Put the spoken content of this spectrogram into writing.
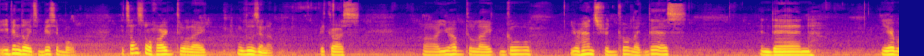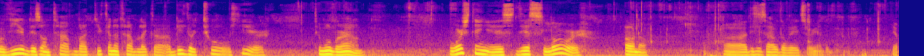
even though it's visible it's also hard to like loosen up because uh, you have to like go your hands should go like this and then you have a view of this on top but you cannot have like a, a bigger tool here to move around. Worst thing is this lower oh no. Uh, this is how the way it's oriented. Yep.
